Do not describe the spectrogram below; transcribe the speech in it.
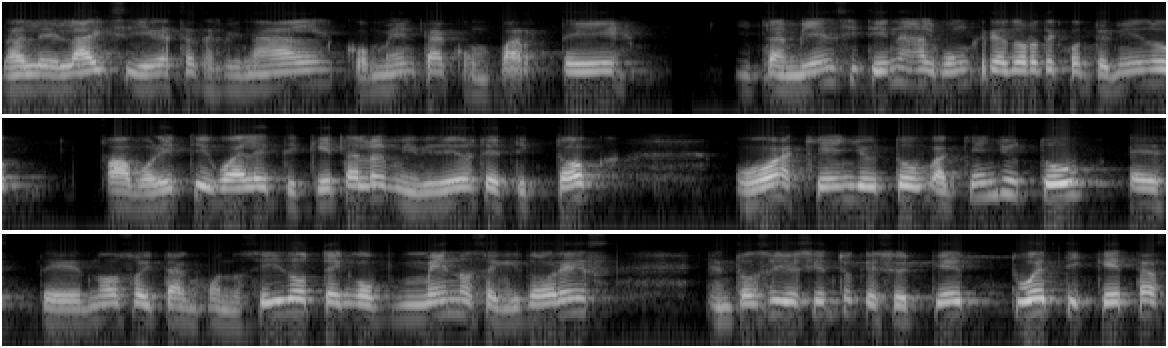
Dale like si llegaste hasta el final, comenta, comparte. Y también si tienes algún creador de contenido favorito, igual etiquétalo en mis videos de TikTok o aquí en YouTube. Aquí en YouTube este, no soy tan conocido, tengo menos seguidores. Entonces yo siento que si tú etiquetas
